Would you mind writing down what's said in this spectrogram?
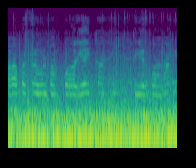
ਆਹ ਪੈਟਰੋਲ ਪੰਪ ਆ ਗਿਆ ਇੱਥੋਂ ਅਸੀਂ ਤੇਲ ਪਾਵਾਂਗੇ।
